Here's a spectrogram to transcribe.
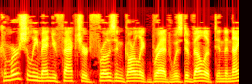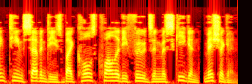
Commercially manufactured frozen garlic bread was developed in the 1970s by Coles Quality Foods in Muskegon, Michigan.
